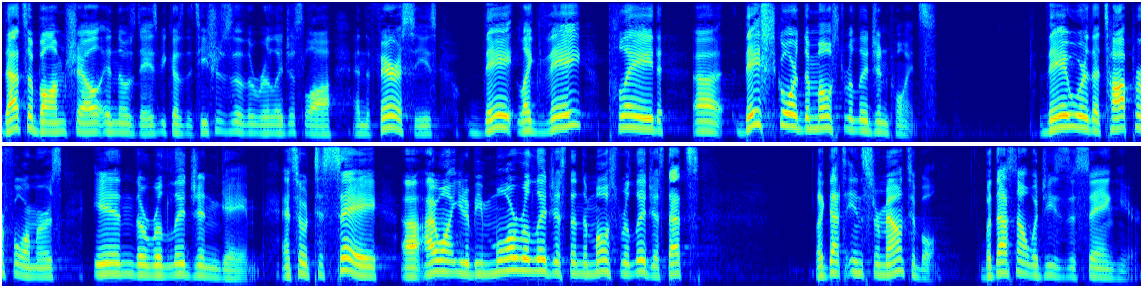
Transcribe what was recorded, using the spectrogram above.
that's a bombshell in those days because the teachers of the religious law and the Pharisees, they, like, they played, uh, they scored the most religion points. They were the top performers in the religion game. And so to say, uh, I want you to be more religious than the most religious, that's like that's insurmountable. But that's not what Jesus is saying here.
